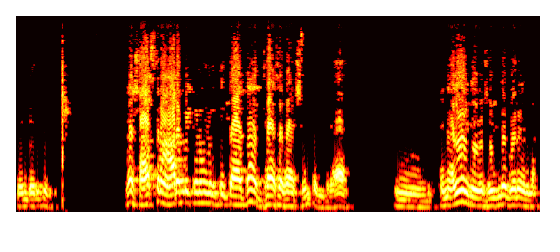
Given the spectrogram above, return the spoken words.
ரெண்டு இருக்குது சாஸ்திரம் ஆரம்பிக்கணுங்கிறதுக்காக தான் அத்தியாச பாஷ்யம் பண்றார். உம் அதே சொல்லிட்டு போற இதெல்லாம்.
